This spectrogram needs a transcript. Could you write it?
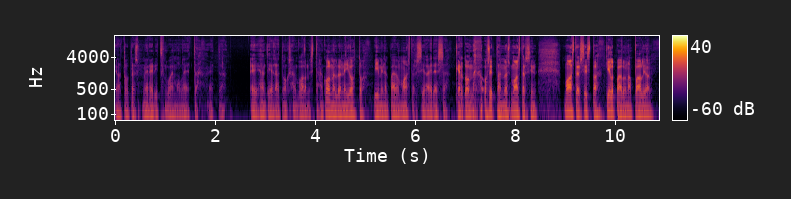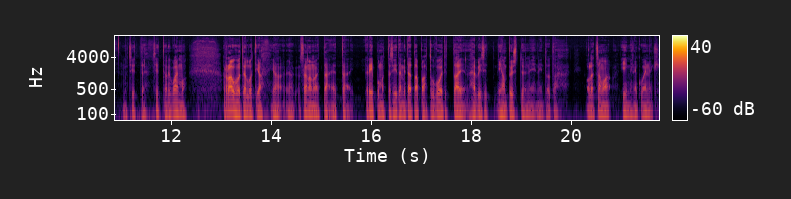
ja totesi Meredit vaimolle, että, että ei hän tiedä, että onko hän valmis tähän. Kolmen johto viimeinen päivä Mastersia edessä. Kertoo osittain myös Mastersin, Mastersista kilpailuna paljon, mutta sitten, sitten oli vaimo rauhoitellut ja, ja, ja sanonut, että, että riippumatta siitä, mitä tapahtuu, voitit tai hävisit ihan pystyyn, niin, niin tota, olet sama ihminen kuin ennenkin.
